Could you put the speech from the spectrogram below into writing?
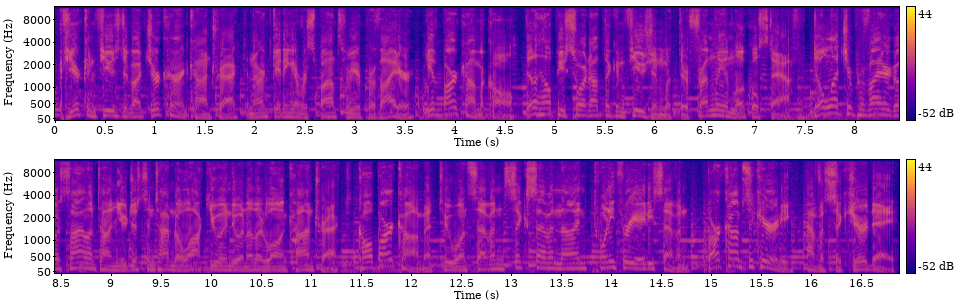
If you're confused about your current contract and aren't getting a response from your provider, give Barcom a call. They'll help you sort out the confusion with their friendly and local staff. Don't let your provider go silent on you just in time to lock you into another long contract. Call Barcom at 217 679 2387. Barcom Security. Have a secure day.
